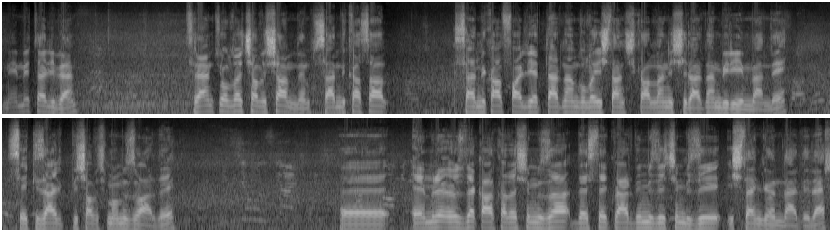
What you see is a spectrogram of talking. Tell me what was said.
Mehmet Ali ben. Trendyol'da çalışandım. Sendikasal sendikal faaliyetlerden dolayı işten çıkarılan işçilerden biriyim ben de. 8 aylık bir çalışmamız vardı. Ee, Emre Özdek arkadaşımıza destek verdiğimiz için bizi işten gönderdiler.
